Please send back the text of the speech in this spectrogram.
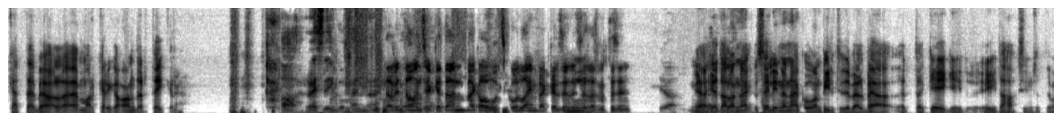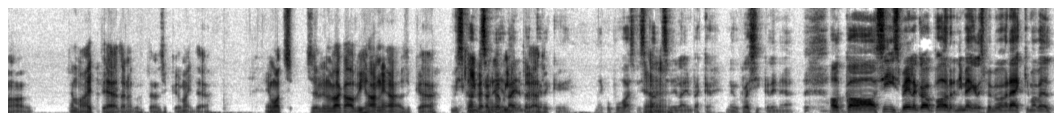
käte peale markeriga Undertaker. aa, wrestling'u fänn või? ta, on sihuke, ta on väga old school linebacker selles, Mhm. selles mõttes jah. jah, ja, ja tal on selline nägu on piltide peal pea, et keegi ei, ei tahaks ilmselt tema, tema ette jääda nagu, ta on sihuke, ma ei tea. emots-, selline väga vihane ja sihuke. Wisconsini linebacker ikkagi. nagu puhas Wisconsini linebacker, nagu klassikaline ja. aga siis meil on ka paar nime, kellest me peame rääkima veel.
